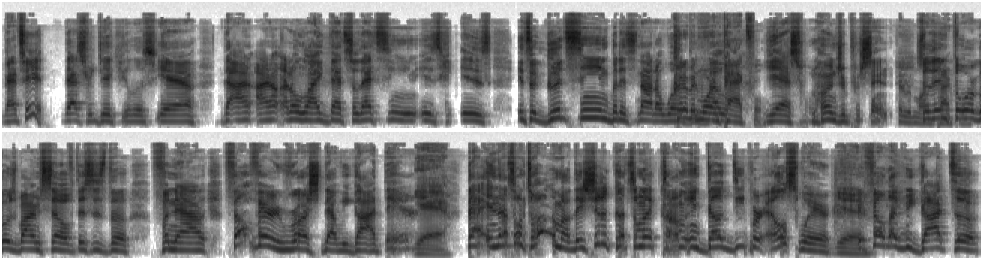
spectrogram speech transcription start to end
That's it. That's ridiculous. Yeah, I, I don't I don't like that. So that scene is is it's a good scene, but it's not a well. Could have been more impactful. Yes, one hundred percent. Could've So then impactful. Thor goes by himself. This is the finale. Felt very rushed that we got there. Yeah. That and that's what I'm talking about. They should have cut some of that comment and dug deeper elsewhere. Yeah. It felt like we got to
